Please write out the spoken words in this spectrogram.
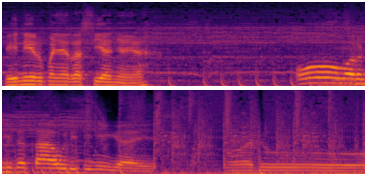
Ini rupanya rahasianya ya. Oh, baru kita tahu di sini guys. Waduh.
